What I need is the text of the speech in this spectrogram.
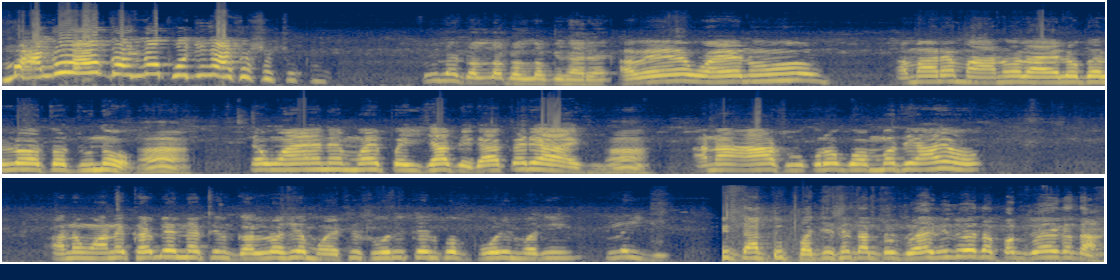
માનો ઘરનો ફોજી નાખ્યો છે છોકરો શું લે ગલ્લો ગલ્લો કે સારે હવે વાયનો અમારે માનો લાયેલો ગલ્લો હતો જૂનો. હા. તો વાયને મેં પૈસા ભેગા કર્યા છે. હા. અને આ છોકરો ગામમાંથી આવ્યો અને મને ખબર નથી ગલ્લો છે મોથી ચોરી કરીને કોઈ ફોડીને મરી લઈ ગયું. તાર તું પછી છે તાર તું જોયા નહીં જોયા તો પગ જોયા કે તાર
